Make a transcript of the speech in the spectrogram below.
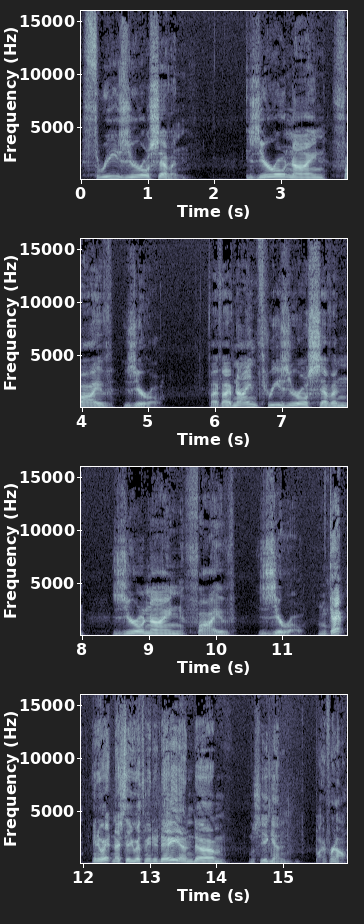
307 0950. 559 307 0950. Okay? Anyway, nice to have you with me today, and um, we'll see you again. Bye for now.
